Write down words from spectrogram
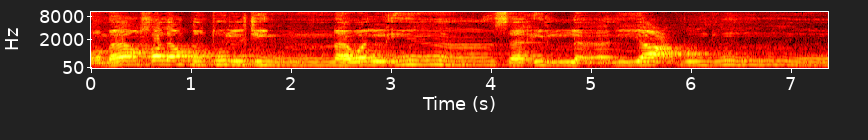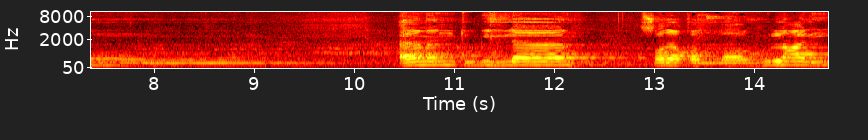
وما خلقت الجن والإنس إلا ليعبدون آمنت بالله صدق الله العلي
